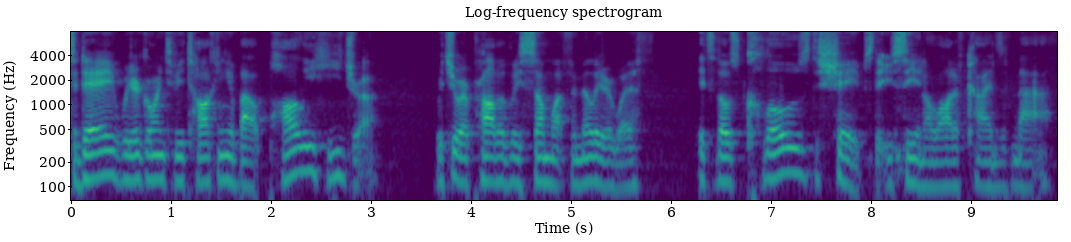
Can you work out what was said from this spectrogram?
Today, we are going to be talking about polyhedra, which you are probably somewhat familiar with. It's those closed shapes that you see in a lot of kinds of math.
